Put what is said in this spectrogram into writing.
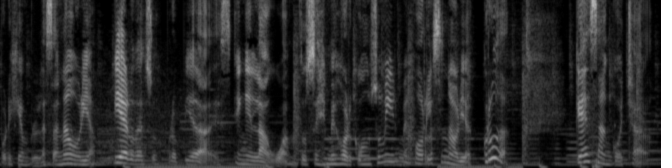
por ejemplo la zanahoria, pierde sus propiedades en el agua. Entonces es mejor consumir mejor la zanahoria cruda que zancochada.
